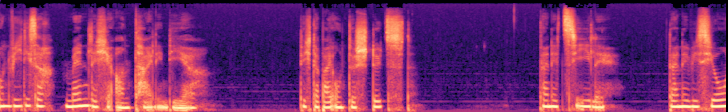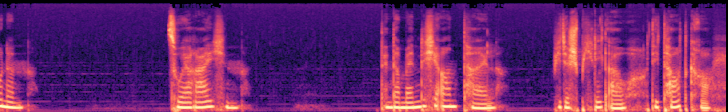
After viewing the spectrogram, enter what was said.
Und wie dieser männliche Anteil in dir dich dabei unterstützt, deine Ziele, deine Visionen zu erreichen. Denn der männliche Anteil widerspiegelt auch die Tatkraft.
